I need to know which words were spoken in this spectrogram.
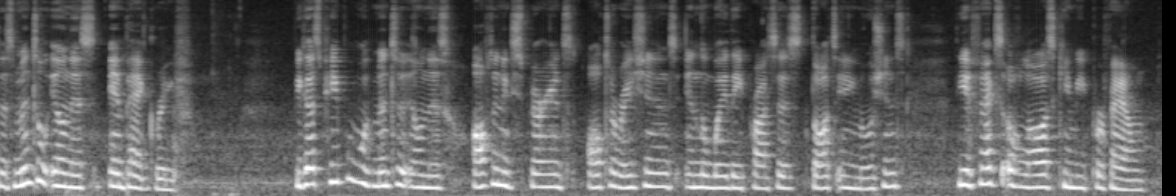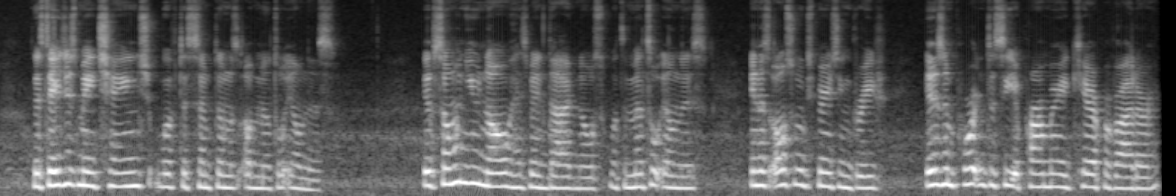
Does mental illness impact grief? Because people with mental illness often experience alterations in the way they process thoughts and emotions, the effects of loss can be profound. The stages may change with the symptoms of mental illness. If someone you know has been diagnosed with a mental illness and is also experiencing grief, it is important to see a primary care provider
